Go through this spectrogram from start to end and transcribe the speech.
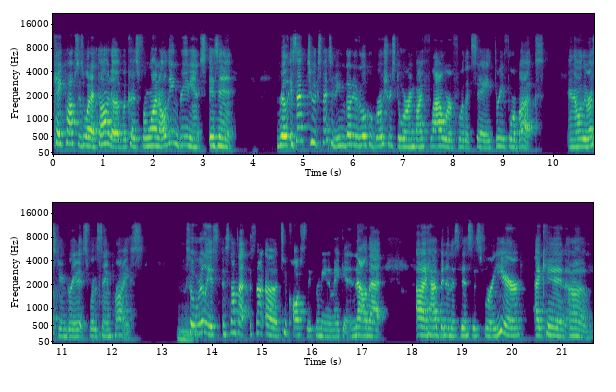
cake pops is what I thought of because for one, all the ingredients isn't really it's not too expensive. You can go to your local grocery store and buy flour for let's say three, four bucks, and all the rest of your ingredients for the same price. Mm. So really, it's it's not that it's not uh, too costly for me to make it. And now that I have been in this business for a year, I can um,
